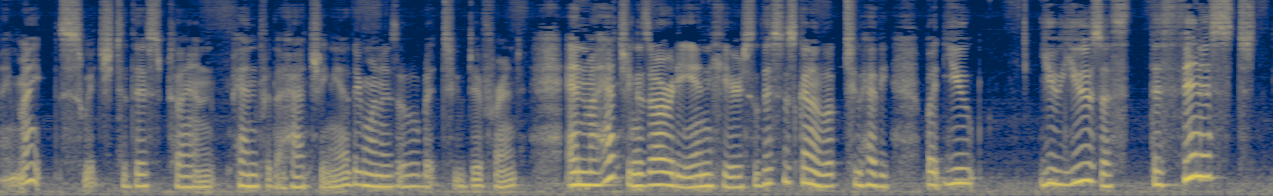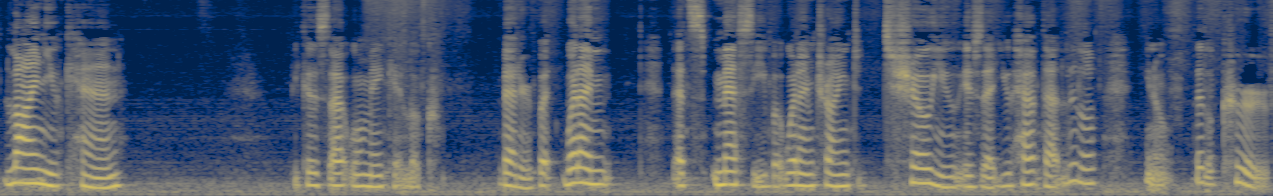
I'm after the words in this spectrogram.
I might switch to this pen, pen for the hatching. The other one is a little bit too different. And my hatching is already in here, so this is going to look too heavy. But you, you use a, the thinnest line you can because that will make it look better. But what I'm, that's messy, but what I'm trying to show you is that you have that little you know, little curve,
